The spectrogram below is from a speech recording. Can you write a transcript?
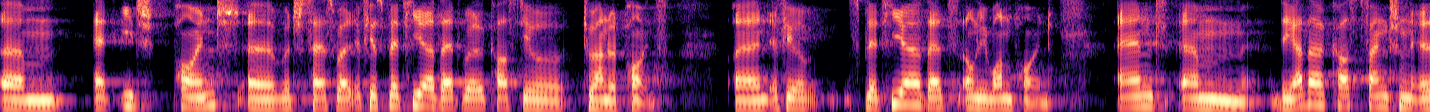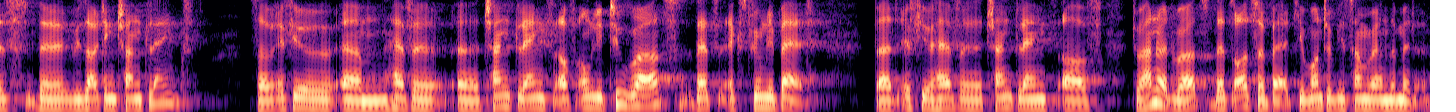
um, at each point, uh, which says, well, if you split here, that will cost you 200 points. And if you split here, that's only one point. And um, the other cost function is the resulting chunk length. So if you um, have a, a chunk length of only two words, that's extremely bad. But if you have a chunk length of 200 words, that's also bad. You want to be somewhere in the middle.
